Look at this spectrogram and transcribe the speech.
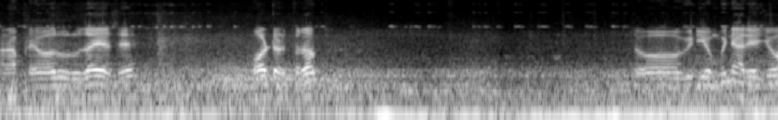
અને આપણે અરુરું જઈએ છે ઓર્ડર તરફ. તો વીડિયો બન્યા રહેજો.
